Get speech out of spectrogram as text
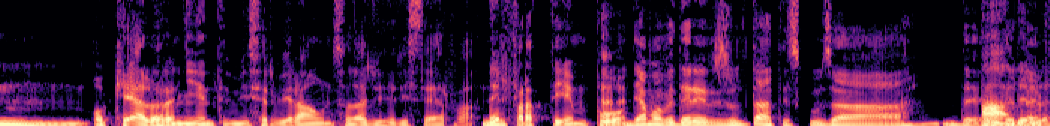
Mm, ok, allora niente, mi servirà un sondaggio di riserva. Nel frattempo... Eh, andiamo a vedere i risultati, scusa. De- ah, del...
